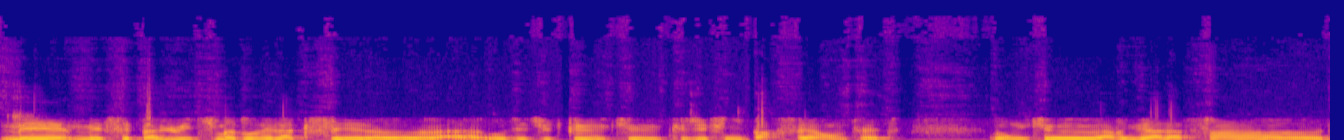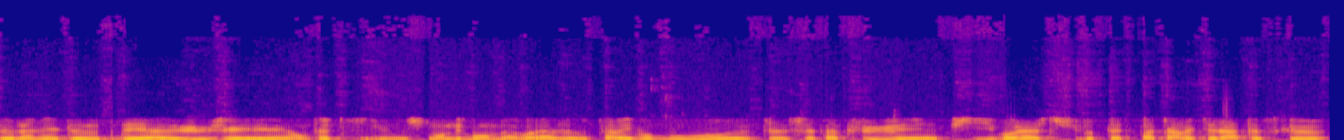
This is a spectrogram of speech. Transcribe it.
Mm. Mais, mais c'est pas lui qui m'a donné l'accès aux études que, que j'ai fini par faire en fait. Donc euh, arrivé à la fin euh, de l'année de DAU, j'ai en fait je me suis demandé bon ben voilà, t'arrives au bout, euh, ça t'a plu et puis voilà, tu veux peut-être pas t'arrêter là parce que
